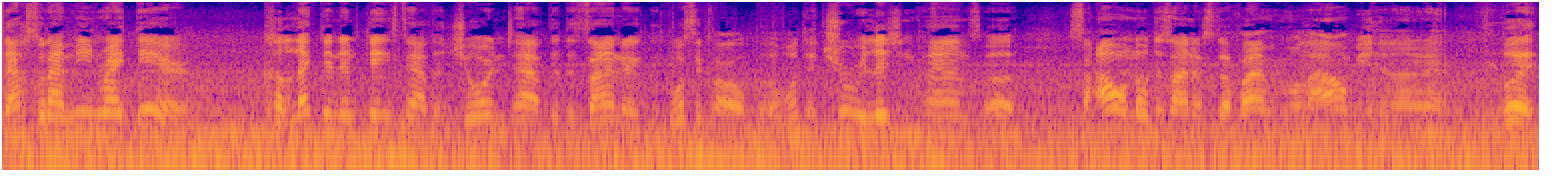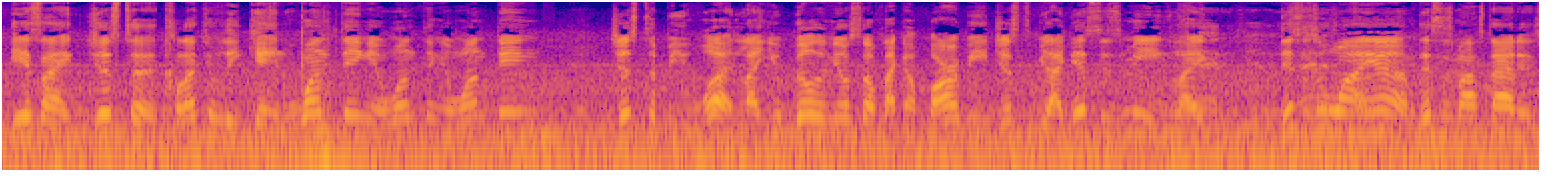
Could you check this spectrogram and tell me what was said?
that's what I mean right there. Collecting them things to have the Jordan, to have the designer. What's it called? Uh, what the True Religion pants? Uh, so I don't know designer stuff. I ain't gonna lie. I don't be into none of that. But it's like just to collectively gain one thing and one thing and one thing. Just to be what? Like you building yourself like a Barbie, just to be like, this is me. Like this is who I am. This is my status.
